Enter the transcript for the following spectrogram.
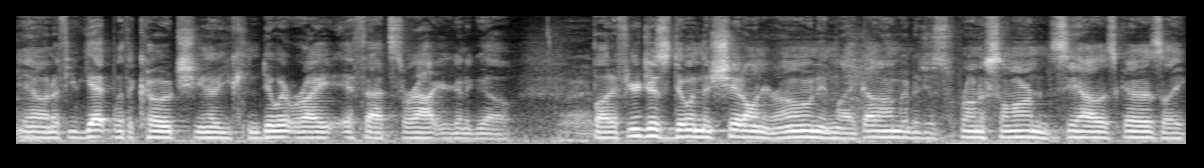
mm-hmm. know, and if you get with a coach, you know you can do it right if that's the route you're going to go. But if you're just doing this shit on your own and like, oh, I'm going to just run a SARM and see how this goes, like,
